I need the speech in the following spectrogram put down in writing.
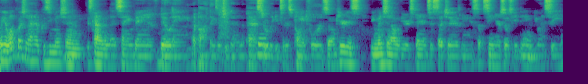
Well, yeah, one question I have because you mentioned it's kind of in that same vein of building upon things that you've done in the past Yeah. to really get to this point forward. So I'm curious. You mentioned all of your experiences, such as being a senior associate dean at UNC,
